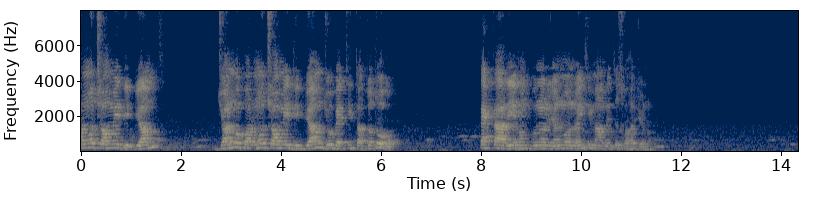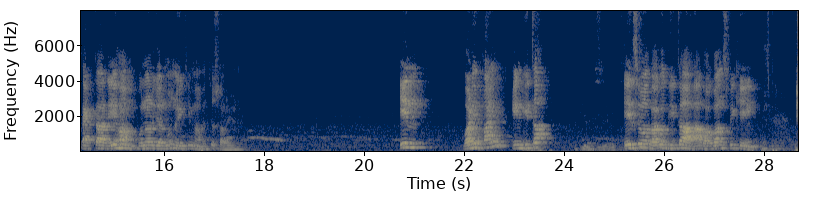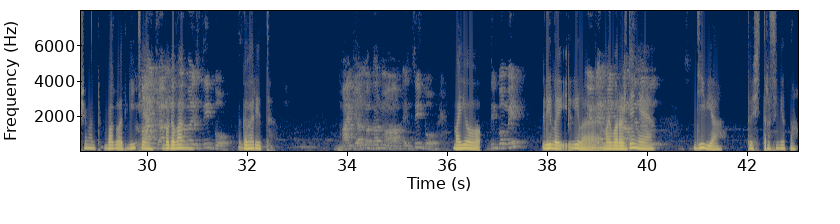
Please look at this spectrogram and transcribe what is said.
In what you find in Gita, in Srimad Bhagavad Gita, Bhagavan speaking, Шримад Бхагавадгите Бхагаван говорит, мое лила, лила моего рождения дивья, то есть трансцендентно.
